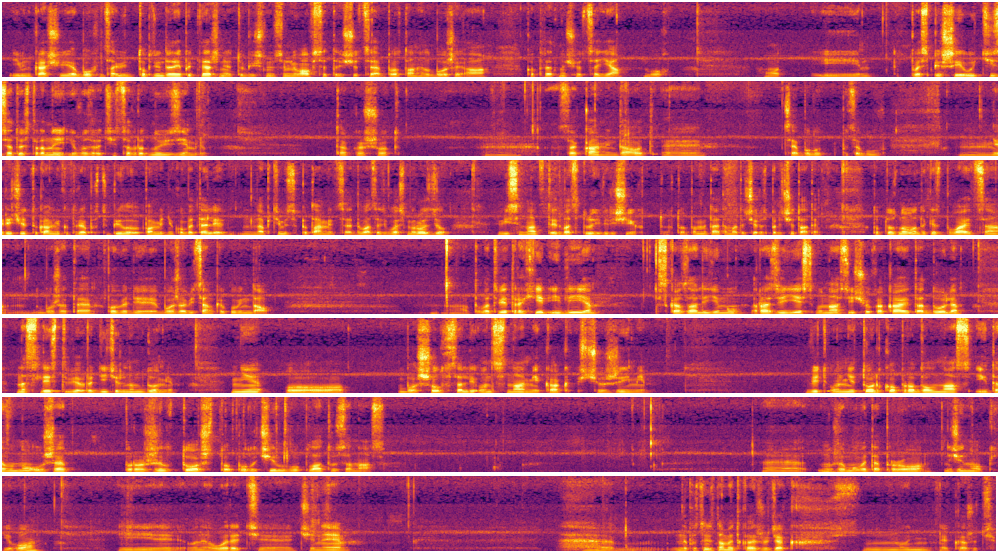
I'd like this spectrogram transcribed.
І він каже, що я Бог, він, тобто він дає підтвердження, тобі що не сумнівався, те, що це просто ангел Божий, а конкретно, що це я, Бог. От. І поспіши уйти з цієї сторони і возвратитися в родную землю. Також от за камінь, да, от, е, це, було, це був річ від камінь, який поступили в пам'ятнику Бетелі на птім Месопотамії. Це 28 розділ, 18-22 вірші. Хто, хто пам'ятаєте, можете через перечитати. Тобто знову таки збувається Боже те повелі, Божа обіцянка, яку він дав. От, в ответ Рахиль и Лия сказали ему, разве есть у нас еще какая-то доля наследствия в родительном доме? Не обошелся ли он с нами, как с чужими? Ведь он не только продал нас и давно уже прожил то, что получил в уплату за нас. Ну, вже мова йде про жінок його. І вони говорять, е, чи не е, не постійно з нами кажуть, як, ну, як кажуть,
